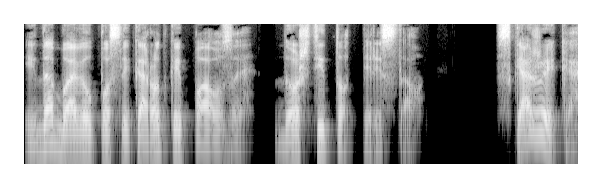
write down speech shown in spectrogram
И добавил после короткой паузы. Дождь и тот перестал. «Скажи-ка,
